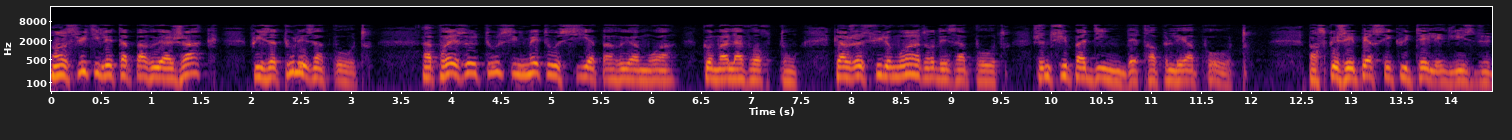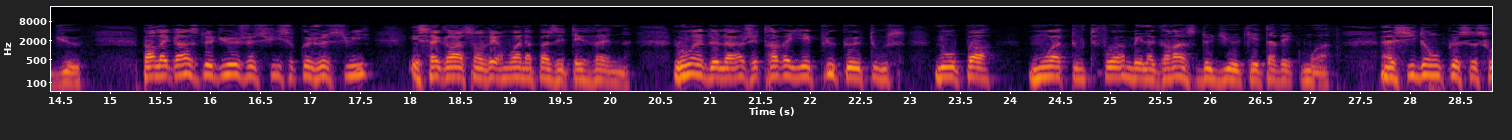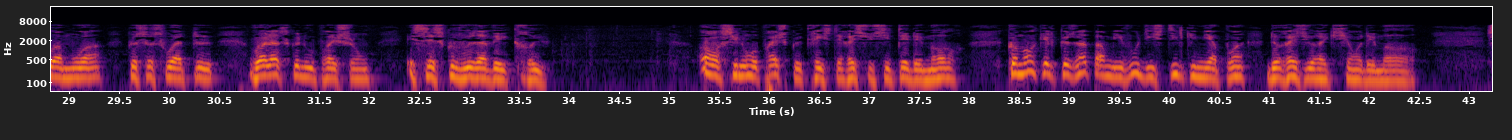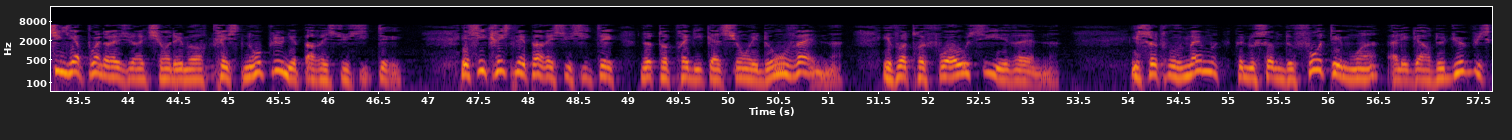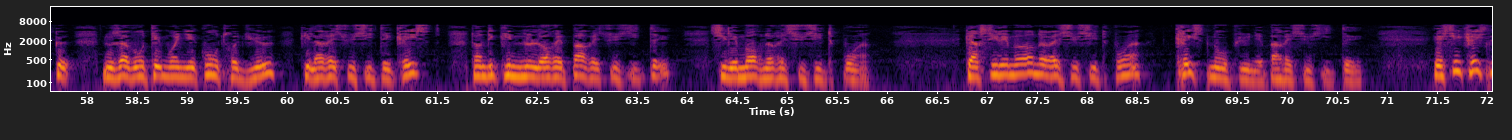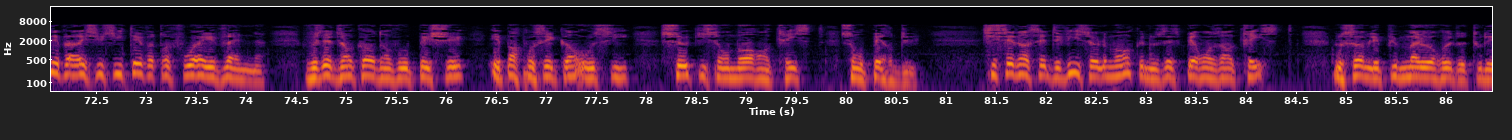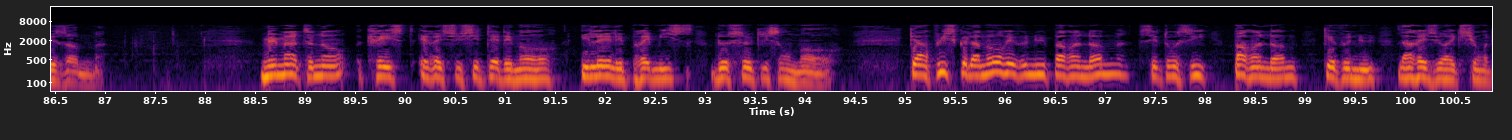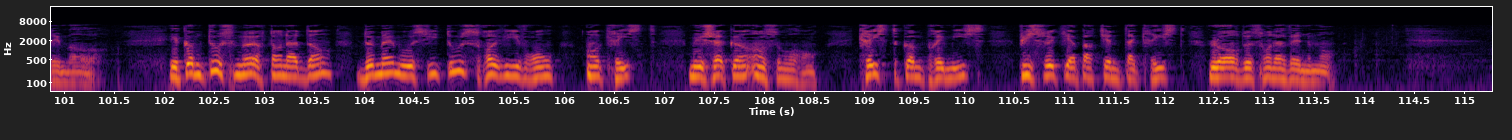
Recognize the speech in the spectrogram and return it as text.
Ensuite il est apparu à Jacques, puis à tous les apôtres. Après eux tous, il m'est aussi apparu à moi, comme à l'avorton, car je suis le moindre des apôtres. Je ne suis pas digne d'être appelé apôtre, parce que j'ai persécuté l'Église de Dieu. Par la grâce de Dieu, je suis ce que je suis, et sa grâce envers moi n'a pas été vaine. Loin de là, j'ai travaillé plus qu'eux tous, non pas moi toutefois, mais la grâce de Dieu qui est avec moi. Ainsi donc, que ce soit moi, que ce soit eux, voilà ce que nous prêchons, et c'est ce que vous avez cru. Or, si l'on prêche que Christ est ressuscité des morts, comment quelques-uns parmi vous disent-ils qu'il n'y a point de résurrection des morts? S'il n'y a point de résurrection des morts, Christ non plus n'est pas ressuscité. Et si Christ n'est pas ressuscité, notre prédication est donc vaine, et votre foi aussi est vaine. Il se trouve même que nous sommes de faux témoins à l'égard de Dieu, puisque nous avons témoigné contre Dieu qu'il a ressuscité Christ, tandis qu'il ne l'aurait pas ressuscité si les morts ne ressuscitent point. Car si les morts ne ressuscitent point, Christ non plus n'est pas ressuscité. Et si Christ n'est pas ressuscité, votre foi est vaine. Vous êtes encore dans vos péchés, et par conséquent aussi, ceux qui sont morts en Christ sont perdus. Si c'est dans cette vie seulement que nous espérons en Christ, nous sommes les plus malheureux de tous les hommes. Mais maintenant, Christ est ressuscité des morts, il est les prémices de ceux qui sont morts. Car puisque la mort est venue par un homme, c'est aussi par un homme qu'est venue la résurrection des morts. Et comme tous meurent en Adam, de même aussi tous revivront en Christ, mais chacun en son rang. Christ comme prémisse, puis ceux qui appartiennent à Christ lors de son avènement.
